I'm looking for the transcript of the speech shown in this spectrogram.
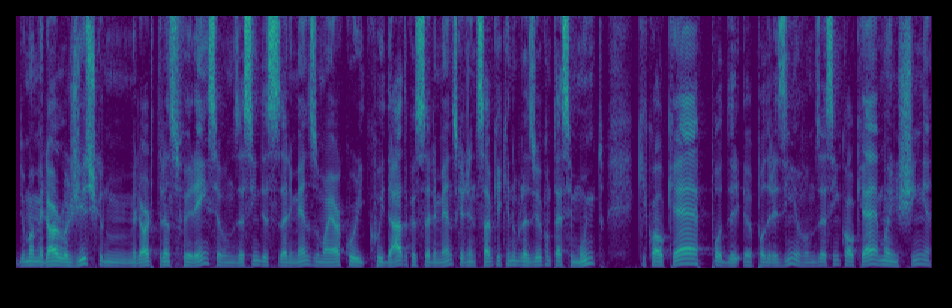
de uma melhor logística, de uma melhor transferência, vamos dizer assim, desses alimentos, um maior cu cuidado com esses alimentos, que a gente sabe que aqui no Brasil acontece muito, que qualquer podre, eh, podrezinho, vamos dizer assim, qualquer manchinha,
